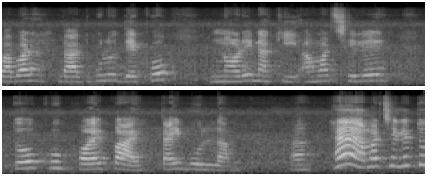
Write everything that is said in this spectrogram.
বাবার দাঁতগুলো দেখো। নড়ে নাকি? আমার ছেলে তো খুব ভয় পায়, তাই বললাম। হ্যাঁ আমার ছেলের তো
